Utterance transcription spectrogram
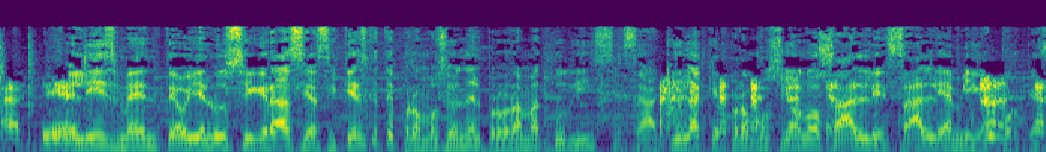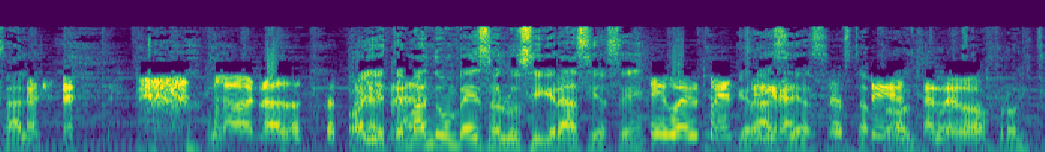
Así es. Felizmente. Oye, Lucy, gracias. Si quieres que te promocione el programa, tú dices. Aquí la que promociono sale, sale, amiga, porque sale. No, no, doctor. Oye, te mando un beso, Lucy, gracias, ¿eh? Igualmente. Gracias, hasta pronto, hasta, pronto.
